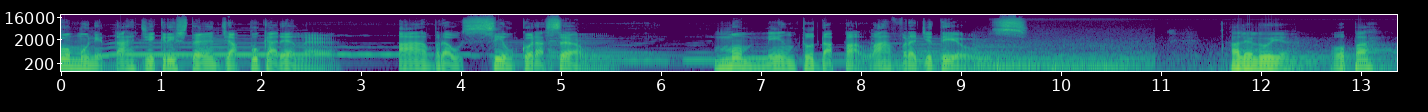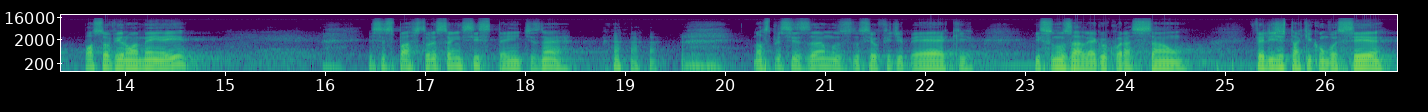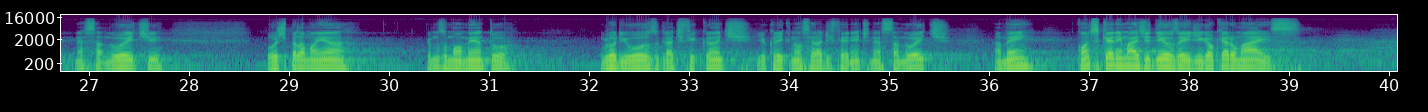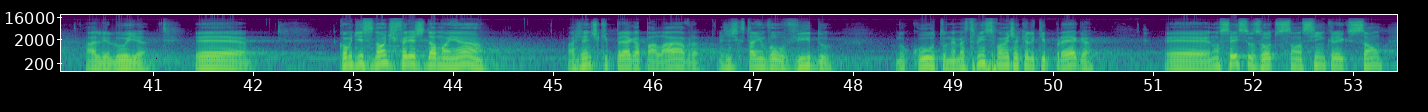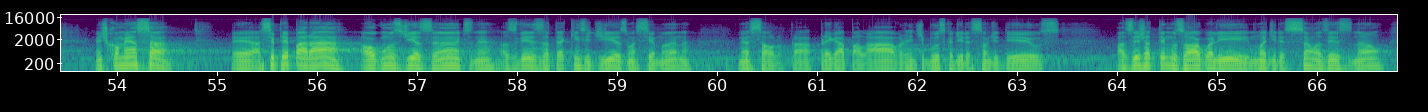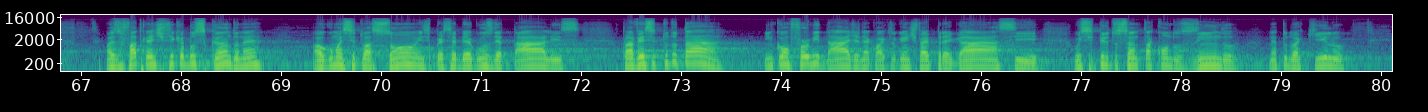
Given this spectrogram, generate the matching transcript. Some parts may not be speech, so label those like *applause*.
Comunidade Cristã de Apucarana, abra o seu coração. Momento da Palavra de Deus. Aleluia. Opa, posso ouvir um amém aí? Esses pastores são insistentes, né? *laughs* Nós precisamos do seu feedback, isso nos alegra o coração. Feliz de estar aqui com você nessa noite. Hoje pela manhã Temos um momento glorioso, gratificante, e eu creio que não será diferente nesta noite. Amém? Quantos querem mais de Deus aí? Diga, eu quero mais. Aleluia. É, como disse, não diferente da manhã, a gente que prega a palavra, a gente que está envolvido no culto, né, mas principalmente aquele que prega, é, não sei se os outros são assim, creio que são, a gente começa é, a se preparar alguns dias antes, né, às vezes até 15 dias, uma semana, né, Saulo, para pregar a palavra, a gente busca a direção de Deus. Às vezes já temos algo ali numa direção, às vezes não. Mas o fato é que a gente fica buscando, né, algumas situações, perceber alguns detalhes, para ver se tudo está em conformidade, né, com aquilo que a gente vai pregar, se o Espírito Santo está conduzindo, né, tudo aquilo.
